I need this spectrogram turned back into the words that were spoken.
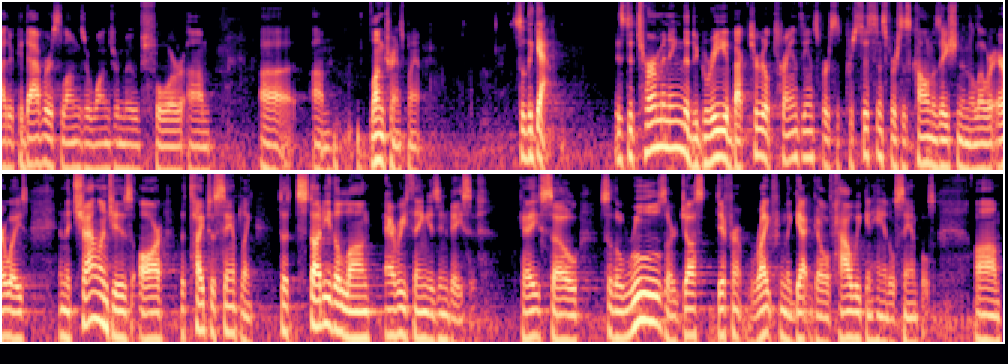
either cadaverous lungs or ones removed for um, uh, um, lung transplant. So the gap is determining the degree of bacterial transience versus persistence versus colonization in the lower airways. And the challenges are the types of sampling. To study the lung, everything is invasive. Okay, so, so the rules are just different right from the get-go of how we can handle samples. Um,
